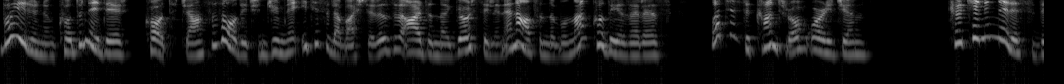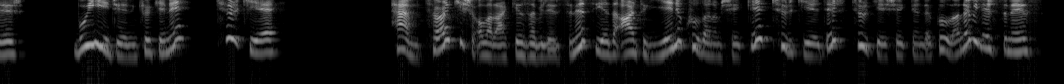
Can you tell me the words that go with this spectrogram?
Bu ürünün kodu nedir? Kod cansız olduğu için cümle itis ile başlarız ve ardında görselin en altında bulunan kodu yazarız. What is the country of origin? Kökeni neresidir? Bu yiyeceğin kökeni Türkiye. Hem Turkish olarak yazabilirsiniz ya da artık yeni kullanım şekli Türkiye'dir. Türkiye şeklinde kullanabilirsiniz.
